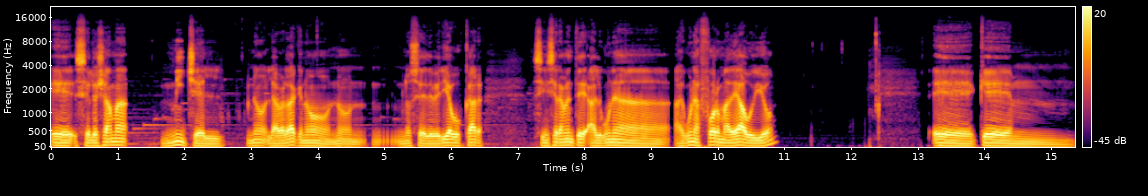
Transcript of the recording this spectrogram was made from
eh, se lo llama Michel, no, la verdad que no, no, no sé, debería buscar sinceramente alguna, alguna forma de audio eh, que mm,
